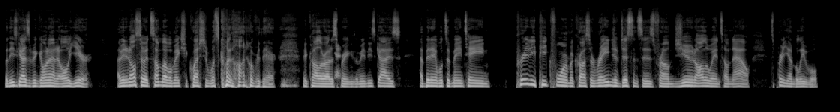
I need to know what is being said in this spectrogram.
But these guys have been going at it all year. I mean, it also at some level makes you question what's going on over there in Colorado yeah. Springs. I mean, these guys have been able to maintain pretty peak form across a range of distances from June all the way until now. It's pretty unbelievable.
